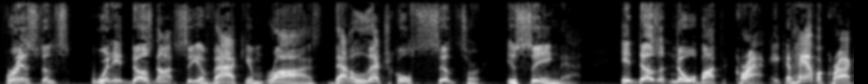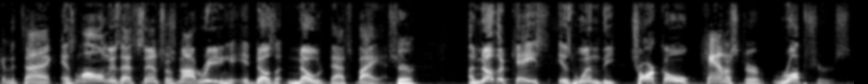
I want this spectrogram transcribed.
For instance, when it does not see a vacuum rise, that electrical sensor is seeing that. It doesn't know about the crack. It can have a crack in the tank as long as that sensor is not reading it. It doesn't know that that's bad. Sure. Another case is when the charcoal canister ruptures.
